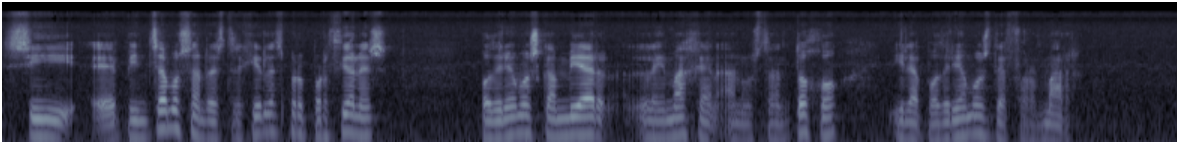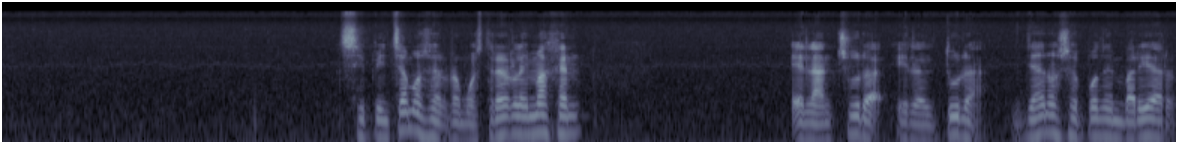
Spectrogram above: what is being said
Si eh, pinchamos en restringir las proporciones, podríamos cambiar la imagen a nuestro antojo y la podríamos deformar si pinchamos en remuestrar la imagen, la anchura y la altura ya no se pueden variar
